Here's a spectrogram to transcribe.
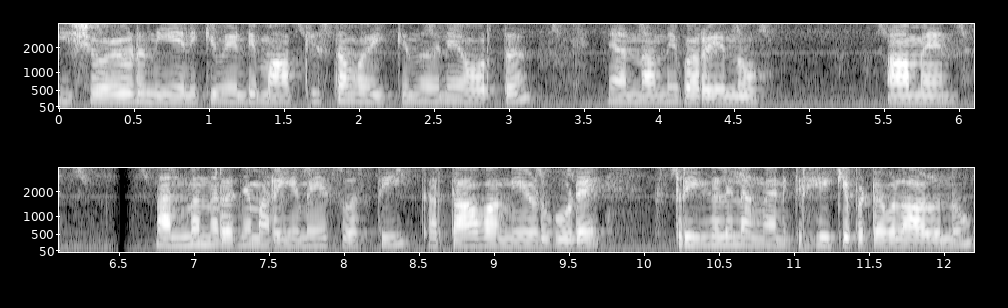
ഈശോയോട് നീ എനിക്ക് വേണ്ടി മാധ്യസ്ഥം വഹിക്കുന്നതിനെ ഓർത്ത് ഞാൻ നന്ദി പറയുന്നു. ആമേൻ. നന്മ നിറഞ്ഞ മറിയമേ സ്വസ്തി കർത്താവ് അങ്ങയോടുകൂടെ സ്ത്രീകളിൽ അങ്ങ് അനുഗ്രഹിക്കപ്പെട്ടവളാകുന്നു.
